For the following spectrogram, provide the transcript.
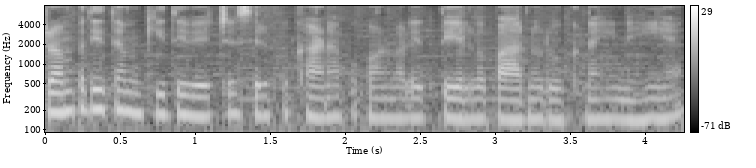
ਟਰੰਪ ਦੀ ਧਮਕੀ ਦੇ ਵਿੱਚ ਸਿਰਫ ਖਾਣਾ ਪਕਾਉਣ ਵਾਲੇ ਤੇਲ ਵਪਾਰ ਨੂੰ ਰੋਕਣਾ ਹੀ ਨਹੀਂ ਹੈ।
